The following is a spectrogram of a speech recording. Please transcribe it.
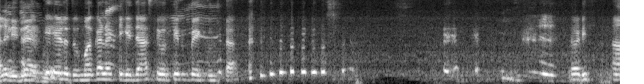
ಅದಕ್ಕೆ ಹೇಳುದು ಮಗಳೊಟ್ಟಿಗೆ ಜಾಸ್ತಿ ಹೊತ್ತಿರ್ಬೇಕು ಅಂತ ನೋಡಿ ಹಾ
